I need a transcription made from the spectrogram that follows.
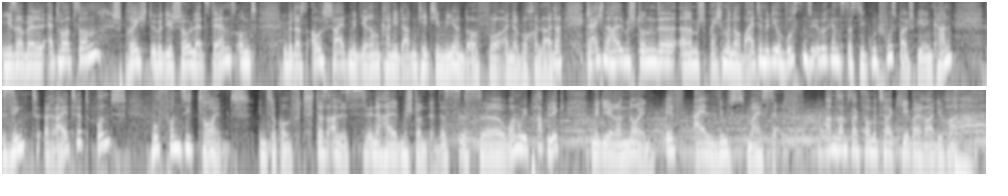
Isabel Edwardson spricht über die Show Let's Dance und über das Ausscheiden mit ihrem Kandidaten Tetje Mehrendorf vor einer Woche leider. Gleich eine halben Stunde ähm, sprechen wir noch weiter mit ihr. Und wussten Sie übrigens, dass sie gut Fußball spielen kann, singt, reitet und wovon sie träumt in Zukunft. Das alles in einer halben Stunde. Das ist äh, One Republic mit ihrer neuen If I Lose Myself. Am Samstagvormittag hier bei Radio HNA.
